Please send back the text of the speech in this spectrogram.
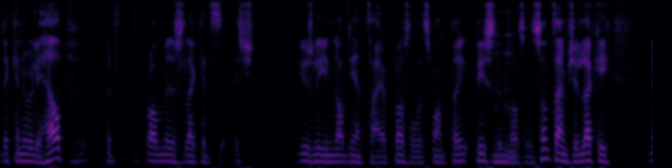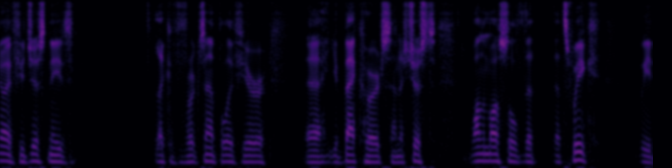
they can really help. But the problem is, like it's it's usually not the entire puzzle. It's one pi- piece of Mhm. the puzzle. Sometimes you're lucky, you know, if you just need, like if, for example, if your uh, your back hurts and it's just one muscle that that's weak, we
